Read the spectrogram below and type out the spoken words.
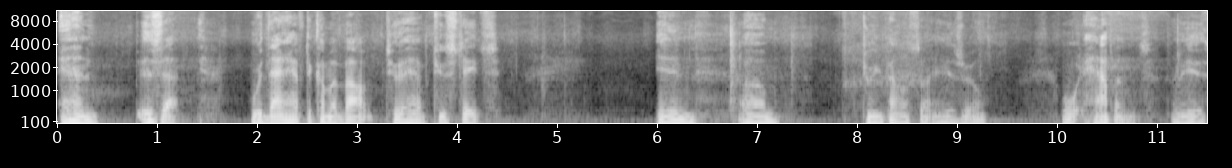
And is that would that have to come about to have two states in um, between Palestine and Israel? What happens? I mean,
